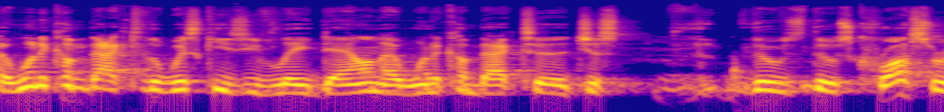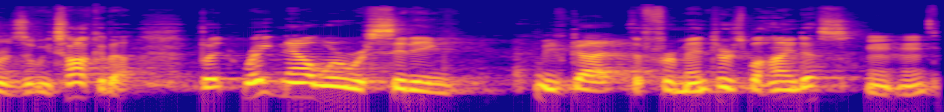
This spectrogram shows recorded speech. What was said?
I want to come back to the whiskeys you've laid down. I want to come back to just th- those those crossroads that we talk about. But right now, where we're sitting, we've got the fermenters behind us. Mm-hmm.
